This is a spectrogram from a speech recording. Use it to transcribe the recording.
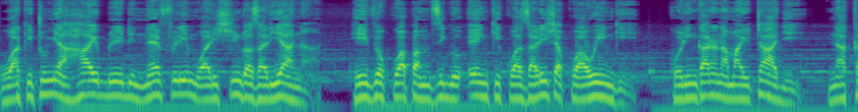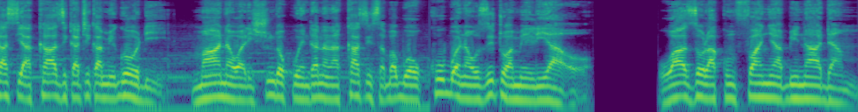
Wakitumia hybrid Nephilim walishindwa zaliana, hivyo kuwapa mzigo Enki kuwazalisha kwa wingi kulingana na mahitaji na kasi ya kazi katika migodi, maana walishindwa kuendana na kasi sababu ya ukubwa na uzito wa miili yao. Wazo la kumfanya binadamu.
